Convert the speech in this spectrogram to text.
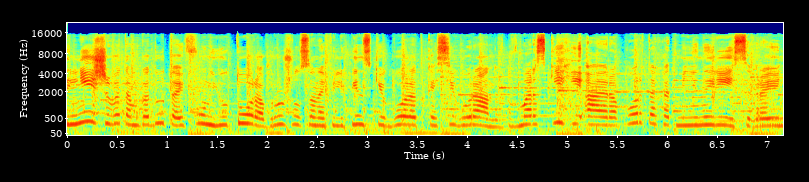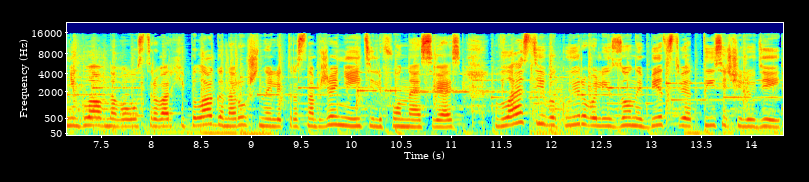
Сильнейший в этом году тайфун Ютор обрушился на филиппинский город Касигуран. В морских и аэропортах отменены рейсы. В районе главного острова архипелага нарушено электроснабжение и телефонная связь. Власти эвакуировали из зоны бедствия тысячи людей.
